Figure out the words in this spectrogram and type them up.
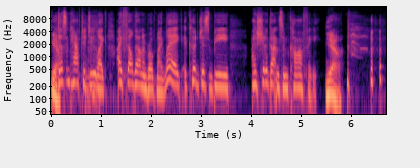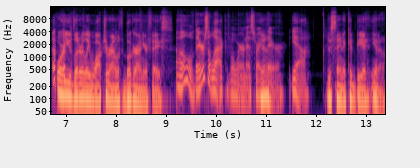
Yeah. It doesn't have to do like I fell down and broke my leg. It could just be I should have gotten some coffee. Yeah. or you literally walked around with a booger on your face. Oh, there's a lack of awareness right Yeah. there. Yeah. Just saying it could be a, you know,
